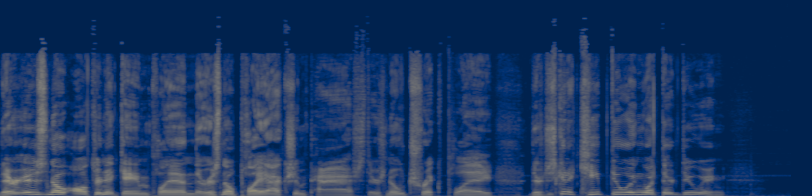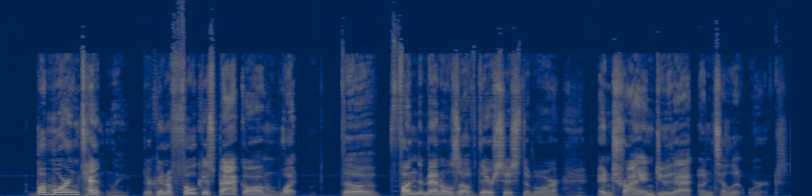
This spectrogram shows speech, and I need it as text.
There is no alternate game plan. There is no play action pass. There's no trick play. They're just going to keep doing what they're doing, but more intently. They're going to focus back on what the fundamentals of their system are and try and do that until it works.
